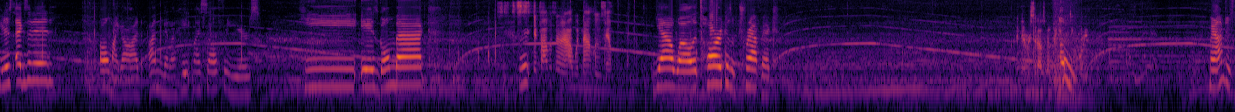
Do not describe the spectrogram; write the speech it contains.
He just exited. Oh my god. I'm gonna hate myself for years. He is going back. Where? If I was in there, I would not lose him. Yeah, well, it's hard because of traffic. I never said I was going to be Oh. for you. Man, I'm just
